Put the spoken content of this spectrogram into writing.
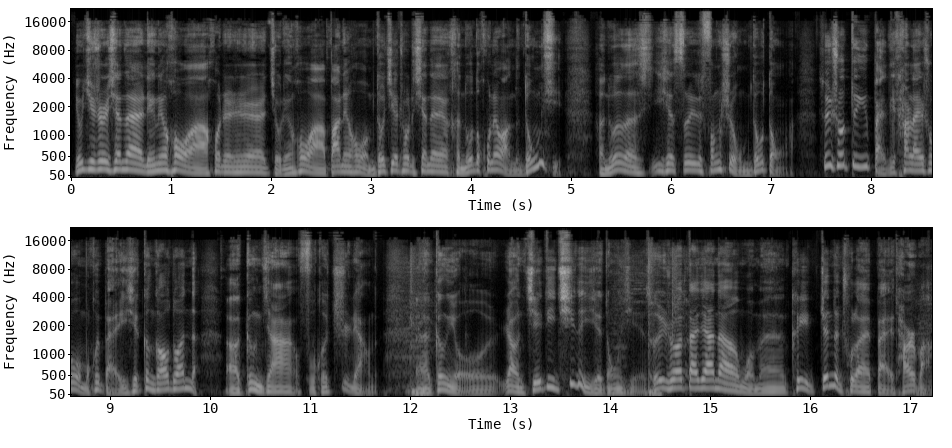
尤其是现在零零后啊，或者是九零后啊、八零后，我们都接触了现在很多的互联网的东西，很多的一些思维的方式我们都懂了。所以说，对于摆地摊来说，我们会摆一些更高端的，呃，更加符合质量的，呃，更有让接地气的一些东西。所以说，大家呢，我们可以真的出来摆摊吧。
